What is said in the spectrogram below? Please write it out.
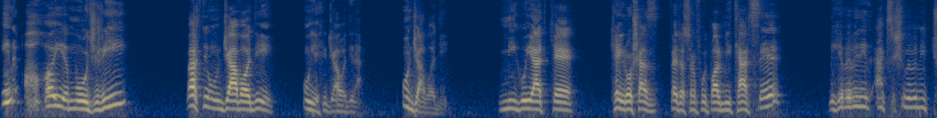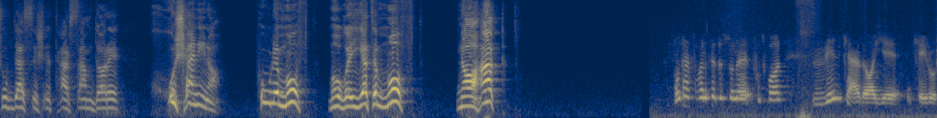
این آقای مجری وقتی اون جوادی اون یکی جوادی نه اون جوادی می‌گوید که کیروش از فدراسیون فوتبال میترسه؟ میگه ببینید عکسش ببینید چوب دستش ترسم داره. خوشن اینا. پول مفت موقعیت مفت. ناحق. متاسفانه فدراسیون فوتبال ول کرده آیه کیروش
